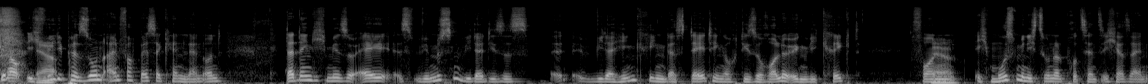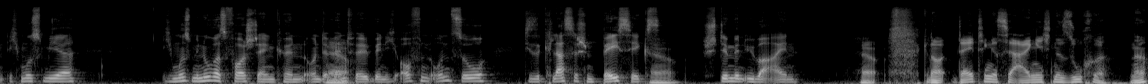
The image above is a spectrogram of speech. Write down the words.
Genau, ich ja. will die Person einfach besser kennenlernen. Und da denke ich mir so, ey, es, wir müssen wieder dieses, äh, wieder hinkriegen, dass Dating auch diese Rolle irgendwie kriegt. Von, ja. ich muss mir nicht zu 100% sicher sein. Ich muss mir, ich muss mir nur was vorstellen können und eventuell bin ich offen und so diese klassischen Basics ja. stimmen überein. Ja, genau. Dating ist ja eigentlich eine Suche, ne?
